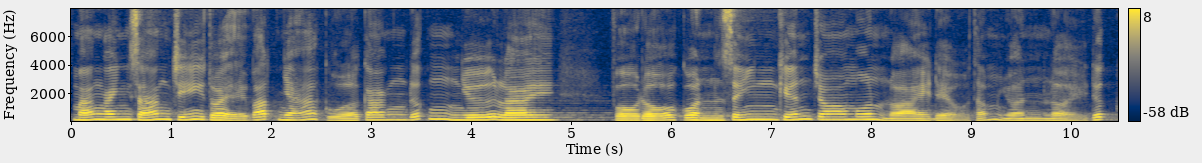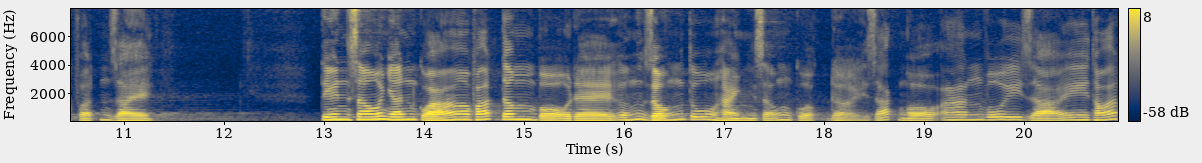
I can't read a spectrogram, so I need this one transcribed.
Mang ánh sáng trí tuệ bát nhã của các đức như lai Phổ độ quần sinh khiến cho muôn loài đều thấm nhuần lời Đức Phật dạy Tin sâu nhân quả phát tâm Bồ đề ứng dụng tu hành sống cuộc đời giác ngộ an vui giải thoát.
